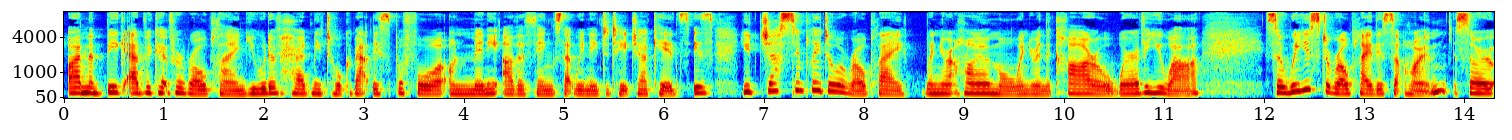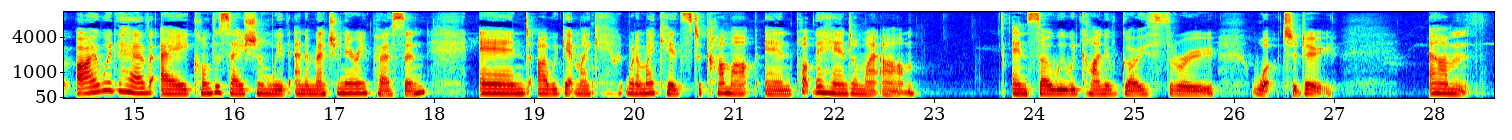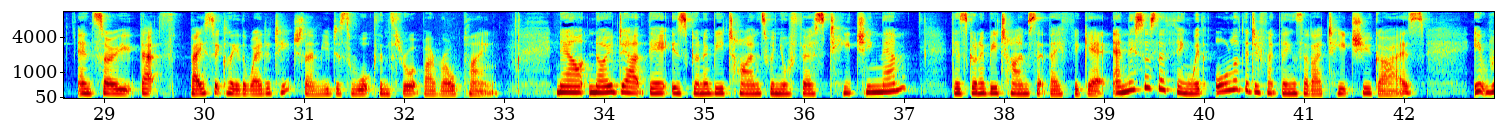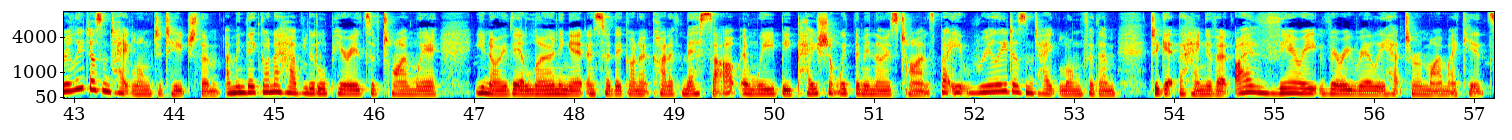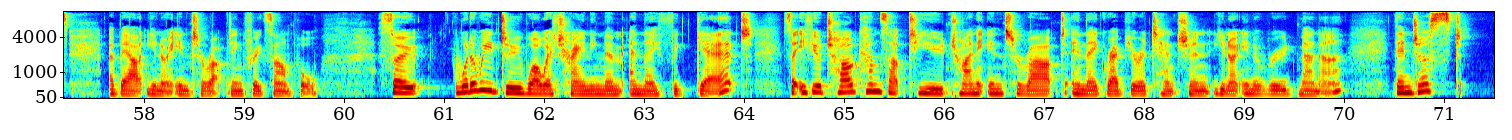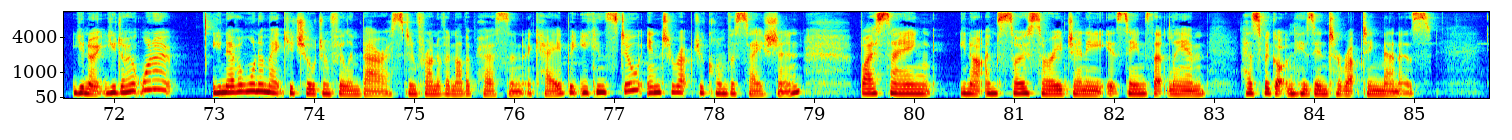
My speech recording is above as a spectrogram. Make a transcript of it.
I'm a big advocate for role playing. You would have heard me talk about this before on many other things that we need to teach our kids is you just simply do a role play when you're at home or when you're in the car or wherever you are. So we used to role play this at home. So I would have a conversation with an imaginary person and I would get my one of my kids to come up and pop their hand on my arm. And so we would kind of go through what to do. Um, and so that's basically the way to teach them. You just walk them through it by role playing. Now, no doubt there is going to be times when you're first teaching them, there's going to be times that they forget. And this is the thing with all of the different things that I teach you guys, it really doesn't take long to teach them. I mean, they're going to have little periods of time where, you know, they're learning it and so they're going to kind of mess up and we be patient with them in those times. But it really doesn't take long for them to get the hang of it. I very, very rarely had to remind my kids about, you know, interrupting, for example. So what do we do while we're training them and they forget? So, if your child comes up to you trying to interrupt and they grab your attention, you know, in a rude manner, then just you know, you don't want to you never want to make your children feel embarrassed in front of another person, okay? But you can still interrupt your conversation by saying, you know, I'm so sorry, Jenny. It seems that Liam has forgotten his interrupting manners.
